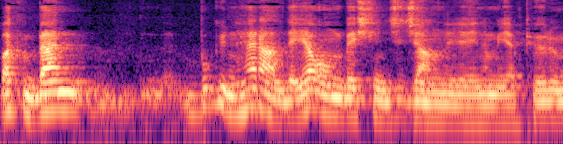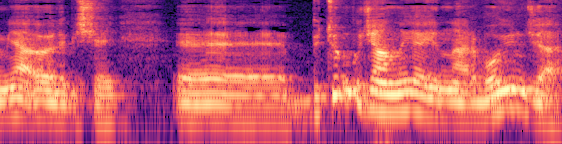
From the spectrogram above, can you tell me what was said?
Bakın ben bugün herhalde ya 15. canlı yayınımı yapıyorum ya öyle bir şey. Ee, bütün bu canlı yayınlar boyunca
